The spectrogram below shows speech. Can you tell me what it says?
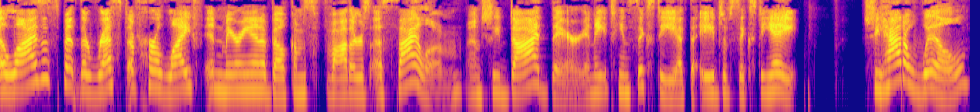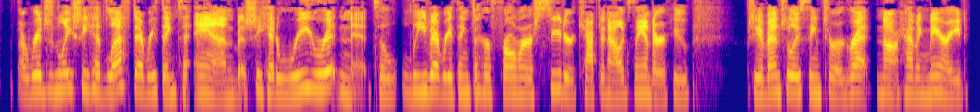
Eliza spent the rest of her life in Mariana Belcombe's father's asylum, and she died there in 1860 at the age of 68. She had a will. Originally, she had left everything to Anne, but she had rewritten it to leave everything to her former suitor, Captain Alexander, who she eventually seemed to regret not having married.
